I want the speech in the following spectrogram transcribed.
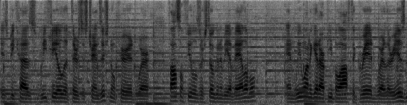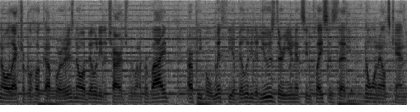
is because we feel that there's this transitional period where fossil fuels are still going to be available and we want to get our people off the grid where there is no electrical hookup, where there is no ability to charge. We want to provide our people with the ability to use their units in places that no one else can.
